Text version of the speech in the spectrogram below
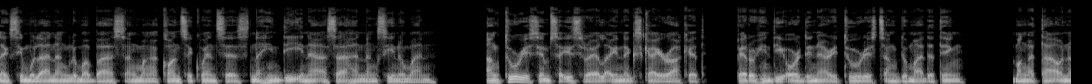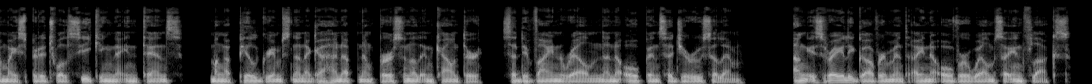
nagsimula nang lumabas ang mga consequences na hindi inaasahan ng sinuman. Ang tourism sa Israel ay nag-skyrocket pero hindi ordinary tourists ang dumadating. Mga tao na may spiritual seeking na intense, mga pilgrims na naghahanap ng personal encounter sa divine realm na na-open sa Jerusalem. Ang Israeli government ay na-overwhelm sa influx,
